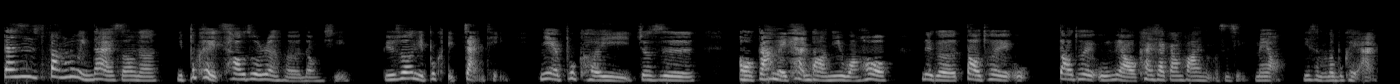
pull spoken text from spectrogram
但是放录影带的时候呢，你不可以操作任何的东西，比如说你不可以暂停。你也不可以，就是哦，刚刚没看到，你往后那个倒退五倒退五秒，我看一下刚发生什么事情。没有，你什么都不可以按，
